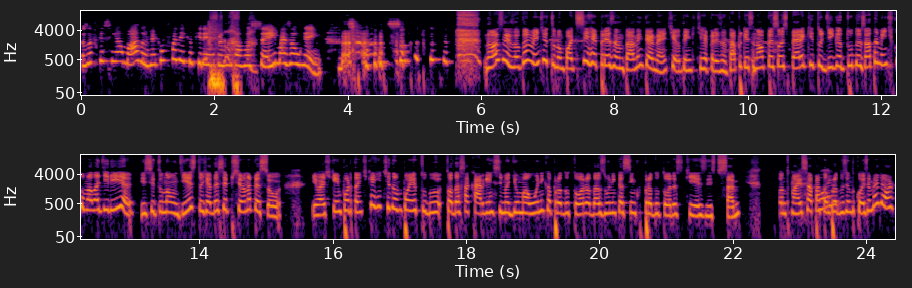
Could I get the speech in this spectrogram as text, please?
Mas eu fiquei assim, amada, onde é que eu falei que eu queria representar você e mais alguém? Nossa, exatamente. Tu não pode se representar na internet. Eu tenho que te representar, porque senão a pessoa espera que tu diga tudo exatamente como ela diria. E se tu não diz, tu já decepciona a pessoa. Eu acho que é importante que a gente não ponha tudo, toda essa carga em cima de uma única produtora ou das únicas cinco produtoras que existe, sabe? Quanto mais sapatão produzindo coisa, melhor.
